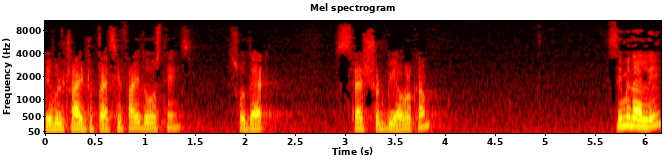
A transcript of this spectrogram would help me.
they will try to pacify those things so that stress should be overcome similarly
